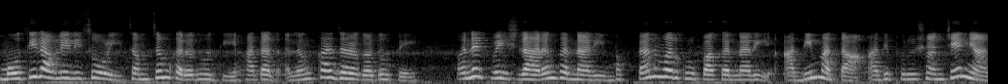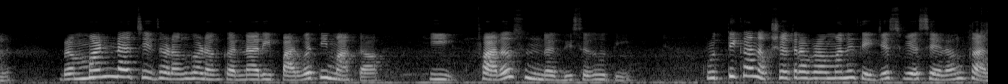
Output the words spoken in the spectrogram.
मोती लावलेली चोळी चमचम करत होती. हातात अलंकार झळकत होते. अनेक वेश धारण करणारी भक्तांवर कृपा करणारी आदिमाता आदिपुरुषांचे ज्ञान ब्रह्मांडाचे झडंघडण करणारी पार्वती माता ही फारच सुंदर दिसत होती. कृत्तिका नक्षत्राप्रमाणे तेजस्वी असे अलंकार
